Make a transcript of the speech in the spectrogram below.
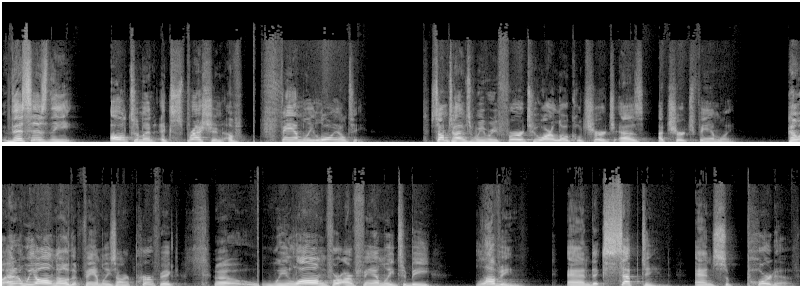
This is the ultimate expression of family loyalty. Sometimes we refer to our local church as a church family. And we all know that families aren't perfect. Uh, we long for our family to be loving and accepting and supportive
